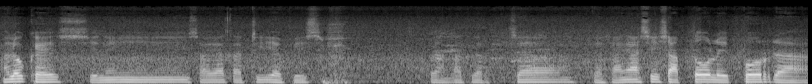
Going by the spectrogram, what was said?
Halo guys, ini saya tadi habis berangkat kerja. Biasanya sih Sabtu libur dah.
